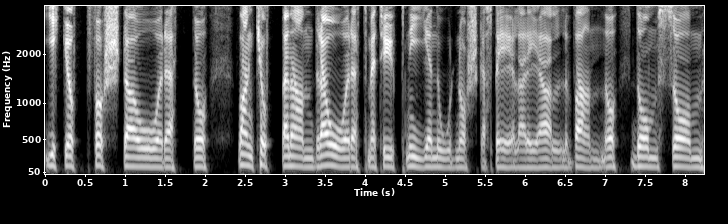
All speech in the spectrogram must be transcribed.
gick upp första året och vann kuppen andra året med typ nio nordnorska spelare i elvan. Och de som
